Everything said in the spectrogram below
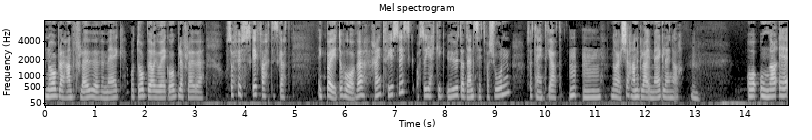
nå ble han flau over meg, og da bør jo jeg òg bli flau. Og så husker jeg faktisk at jeg bøyde hodet rent fysisk, og så gikk jeg ut av den situasjonen. Så tenkte jeg at mm, mm, nå er ikke han glad i meg lenger. Mm. Og unger er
